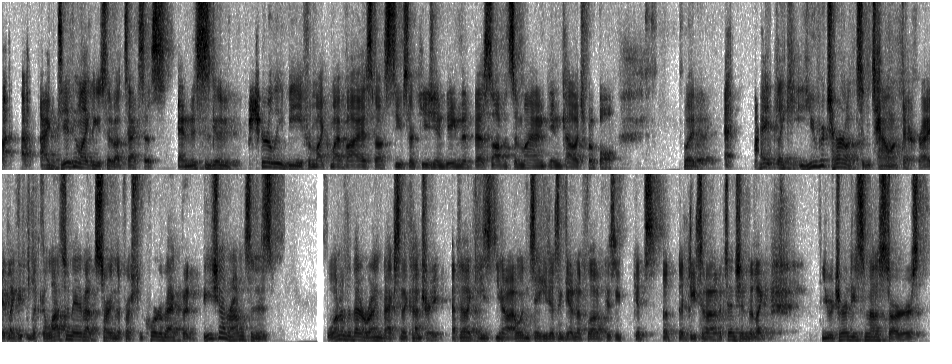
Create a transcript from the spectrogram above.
I, I- didn't like what you said about Texas, and this is going to purely be from like my bias about Steve Sarkisian being the best offensive mind in college football. But I like you return on some talent there, right? Like like a lot's been made about starting the freshman quarterback, but Bijan Robinson is one of the better running backs in the country. I feel like he's, you know, I wouldn't say he doesn't get enough love because he gets a, a decent amount of attention, but like you return a decent amount of starters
